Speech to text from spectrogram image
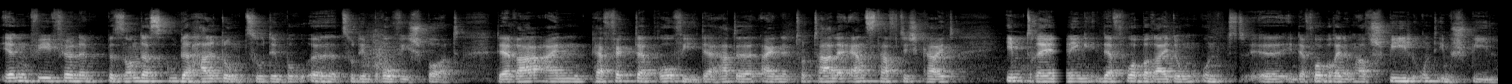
irgendwie für eine besonders gute Haltung zu dem, äh, zu dem Profisport. Der war ein perfekter Profi, der hatte eine totale Ernsthaftigkeit im Training, in der Vorbereitung und äh, in der Vorbereitung aufs Spiel und im Spiel.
